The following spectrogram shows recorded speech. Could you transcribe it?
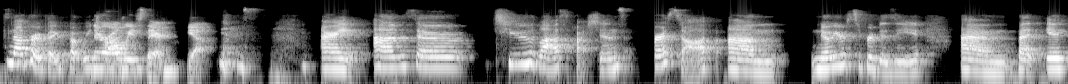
it's not perfect, but we they're try. always there. Yeah. Yes. All right. Um, so two last questions. First off, um, know you're super busy. Um, but if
